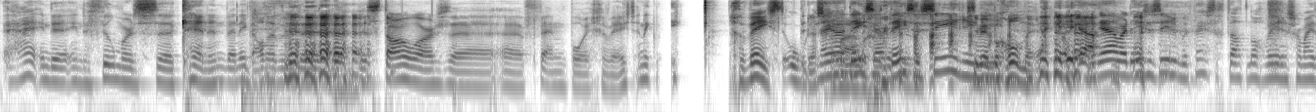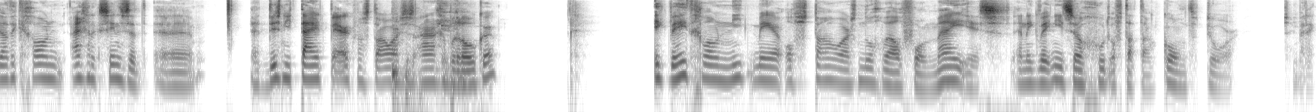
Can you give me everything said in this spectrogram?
hè, in de, in de filmers eh, canon ben ik altijd de, de, de Star Wars eh, eh, fanboy geweest. En ik, ik Geweest. Oeh, dat is nou ja, deze, deze serie... Bent die- begonnen. hè? ja. ja, maar deze serie bevestigt dat nog weer eens voor mij dat ik gewoon eigenlijk sinds het, het Disney-tijdperk van Star Wars is aangebroken. Ik weet gewoon niet meer of Star Wars nog wel voor mij is. En ik weet niet zo goed of dat dan komt door. Misschien ben ik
